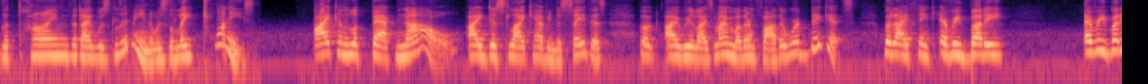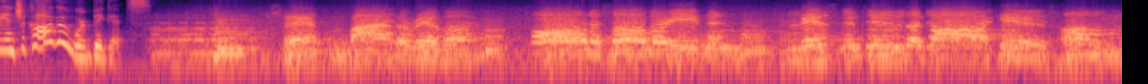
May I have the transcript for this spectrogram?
the time that I was living. It was the late 20s. I can look back now. I dislike having to say this, but I realize my mother and father were bigots. But I think everybody, everybody in Chicago were bigots. Sitting by the river on a summer evening, listening to the darkest hum.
